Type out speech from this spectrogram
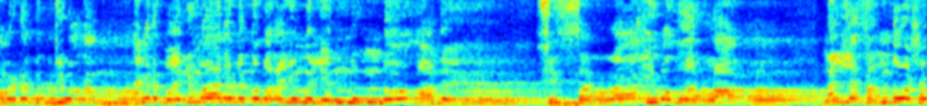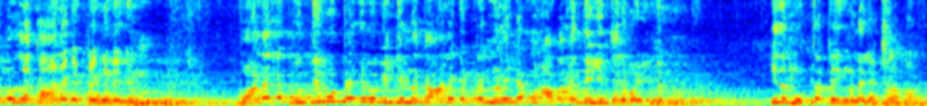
അവരുടെ ഉദ്യോഗം അങ്ങനെ വരുമാനം എന്ന് പറയുന്ന എന്തുണ്ടോ അത്. നല്ല സന്തോഷമുള്ള കാലഘട്ടങ്ങളിലും വളരെ ബുദ്ധിമുട്ട് അനുഭവിക്കുന്ന കാലഘട്ടങ്ങളിലും അവർ എന്ത് ചെയ്യും? ചെലവഴിക്കും. ഇത് മുത്തക്കൈങ്ങളുടെ ലക്ഷണമാണ്.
